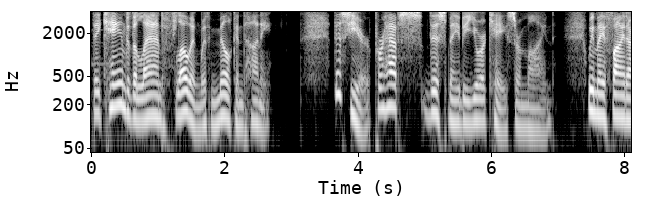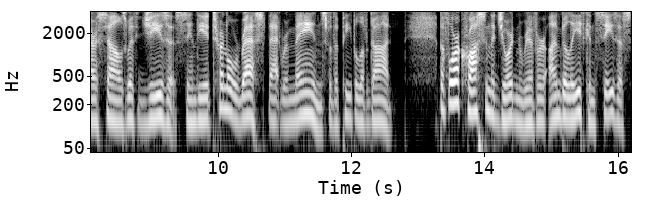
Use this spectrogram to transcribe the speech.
They came to the land flowing with milk and honey. This year, perhaps this may be your case or mine. We may find ourselves with Jesus in the eternal rest that remains for the people of God. Before crossing the Jordan River, unbelief can seize us,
